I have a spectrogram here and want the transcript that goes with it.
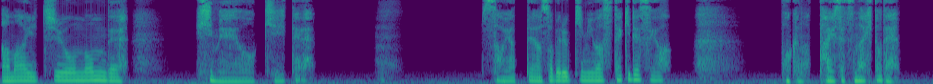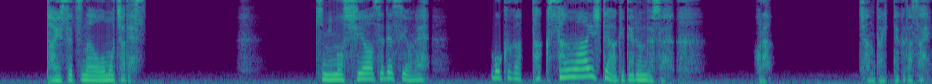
甘い血を飲んで、悲鳴を聞いて。そうやって遊べる君は素敵ですよ。僕の大切な人で、大切なおもちゃです。君も幸せですよね。僕がたくさん愛してあげてるんです。ほら、ちゃんと言ってください。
